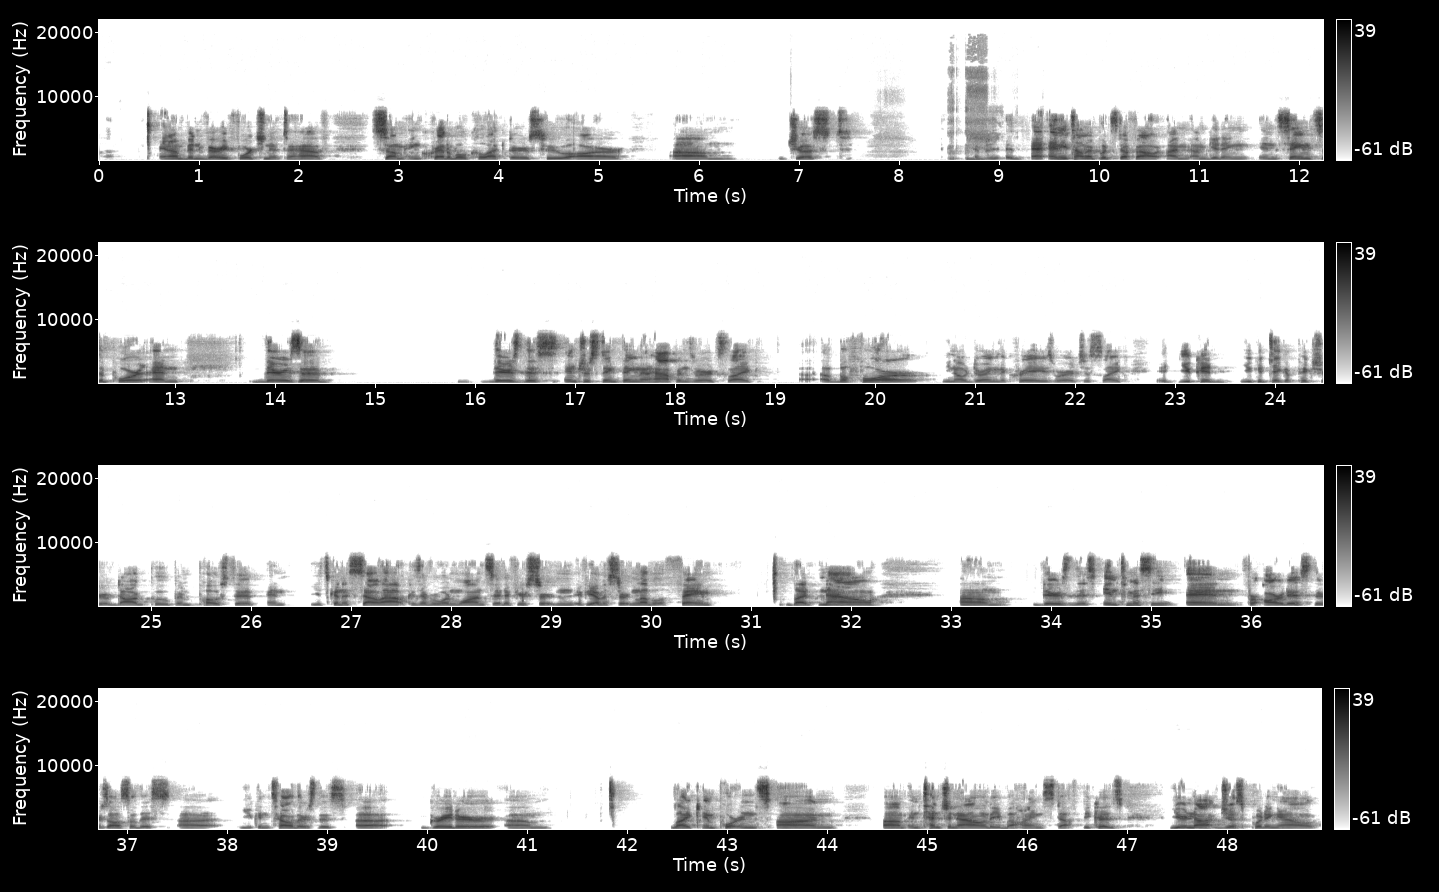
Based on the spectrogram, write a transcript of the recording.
and I've been very fortunate to have some incredible collectors who are um, just anytime I put stuff out, I'm I'm getting insane support, and there's a there's this interesting thing that happens where it's like uh, before you know during the craze where it's just like it, you could you could take a picture of dog poop and post it and it's going to sell out because everyone wants it if you're certain if you have a certain level of fame. But now um, there's this intimacy and for artists there's also this uh, you can tell there's this uh, greater um, like importance on um, intentionality behind stuff because you're not just putting out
